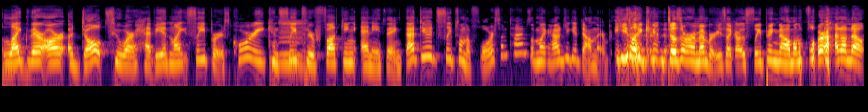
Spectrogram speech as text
like there are adults who are heavy and light sleepers. Corey can sleep Mm. through fucking anything. That dude sleeps on the floor sometimes. I'm like, how'd you get down there? But he like doesn't remember. He's like, I was sleeping, now I'm on the floor. I don't know.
